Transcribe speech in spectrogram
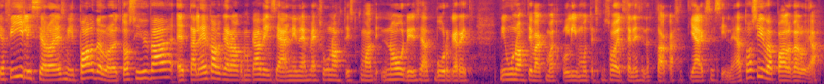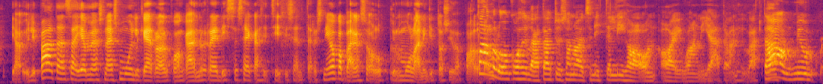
Ja fiilis siellä oli ensinnäkin, palvelu oli tosi hyvää, että tällä ekalla kerralla kun mä kävin siellä, niin esimerkiksi unohti, kun mä noudin sieltä burgerit, niin unohti vaikka mä jotkut limut, ja mä soittelin sinne takaisin, että jääkö ne sinne. Ja tosi hyvä palvelu ja, ja ylipäätänsä, ja myös näissä muilla kerroilla, kun on käynyt Redissä sekä sit City Centerissä, niin joka paikassa on ollut kyllä mulla ainakin tosi hyvä palvelu. Palvelu on hyvä ja täytyy sanoa, että se niiden liha on aivan jäätävän hyvä. Tämä on minun,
